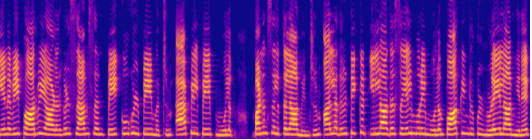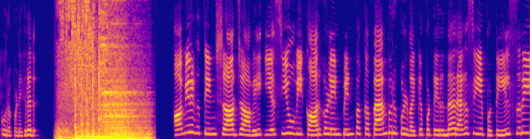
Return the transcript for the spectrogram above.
எனவே பார்வையாளர்கள் சாம்சங் பே கூகுள் பே மற்றும் ஆப்பிள் பே மூலம் பணம் செலுத்தலாம் என்றும் அல்லது டிக்கெட் இல்லாத செயல்முறை மூலம் பார்க்கிங்குக்குள் நுழையலாம் என கூறப்படுகிறது. அமீரகத்தின் ஷார்ஜாவில் எஸ்யூவி கார்களின் பின்பக்க பேம்பருக்குள் வைக்கப்பட்டிருந்த ரகசிய பெட்டியில் சிறிய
